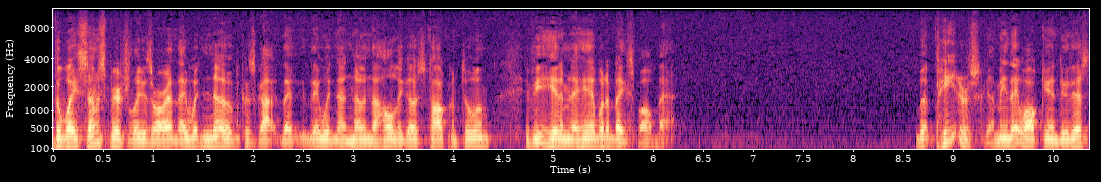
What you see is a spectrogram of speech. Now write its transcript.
the way some spiritual leaders are, they wouldn't know because God, they, they wouldn't have known the Holy Ghost talking to them if he hit him in the head with a baseball bat. But Peter's, I mean, they walk in and do this.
